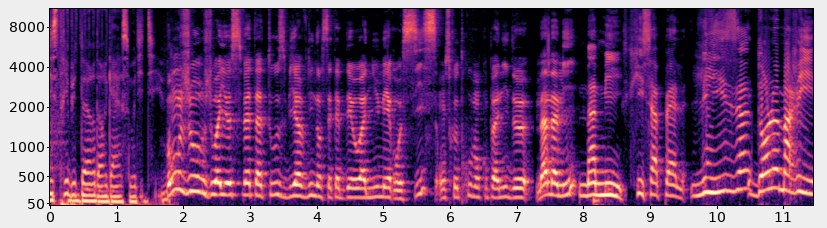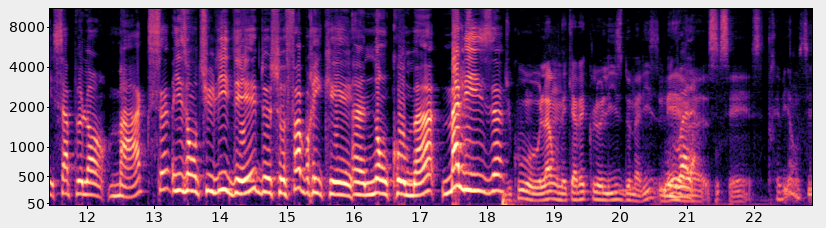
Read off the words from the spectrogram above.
distributeur d'orgasmes auditifs. Bonjour, joyeuse fête à tous, bienvenue dans cette FDOA numéro 6. On se retrouve en compagnie de ma mamie. Mamie qui s'appelle Lise, dont le mari s'appelant Max. Ils ont eu l'idée de se fabriquer un nom commun, Malise. Du coup, là, on n'est qu'avec le Lise de Malise, mais Voilà. euh, c'est c'est très bien aussi.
